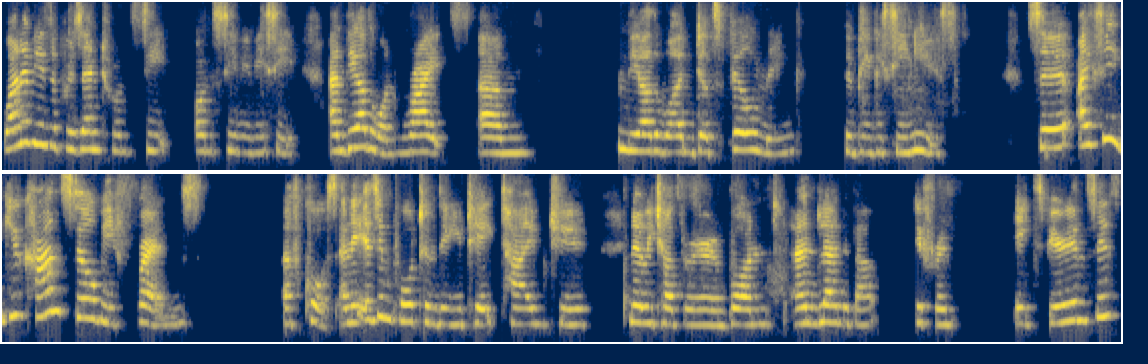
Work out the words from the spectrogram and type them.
one of you is a presenter on c on cbbc and the other one writes um the other one does filming for bbc news so I think you can still be friends, of course, and it is important that you take time to know each other and bond and learn about different experiences.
